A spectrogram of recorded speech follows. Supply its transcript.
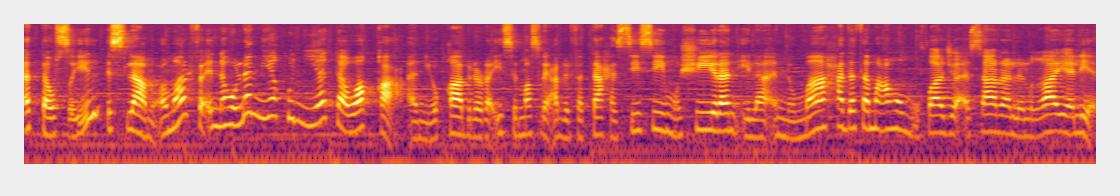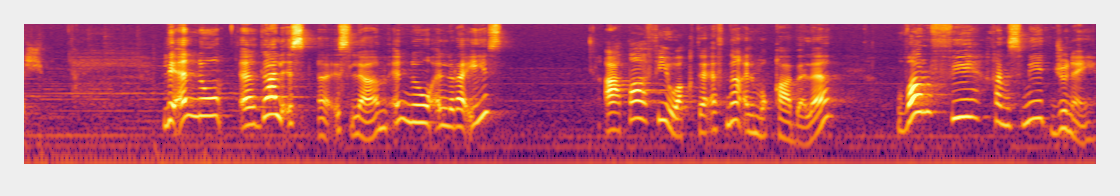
التوصيل إسلام عمر فإنه لم يكن يتوقع أن يقابل الرئيس المصري عبد الفتاح السيسي مشيرا إلى أنه ما حدث معه مفاجأة سارة للغاية ليش؟ لأنه قال إسلام أنه الرئيس أعطاه في وقته أثناء المقابلة ظرف فيه 500 جنيه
